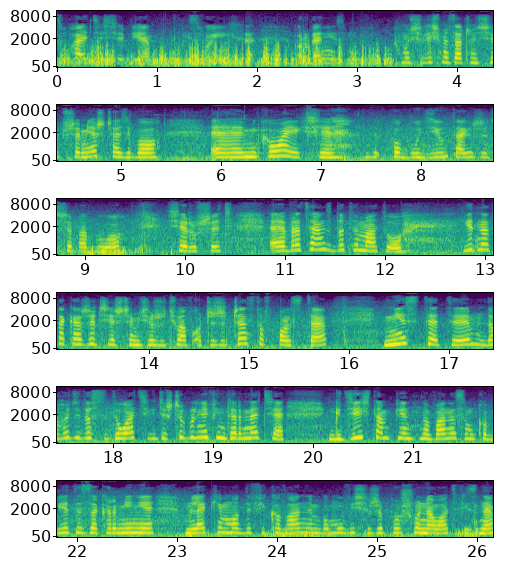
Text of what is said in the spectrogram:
Słuchajcie siebie i swoich organizmów. Musieliśmy zacząć się przemieszczać, bo e, Mikołajek się pobudził, także trzeba było się ruszyć. E, wracając do tematu, Jedna taka rzecz jeszcze mi się rzuciła w oczy, że często w Polsce niestety dochodzi do sytuacji, gdzie szczególnie w internecie gdzieś tam piętnowane są kobiety za karmienie mlekiem modyfikowanym, bo mówi się, że poszły na łatwiznę.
